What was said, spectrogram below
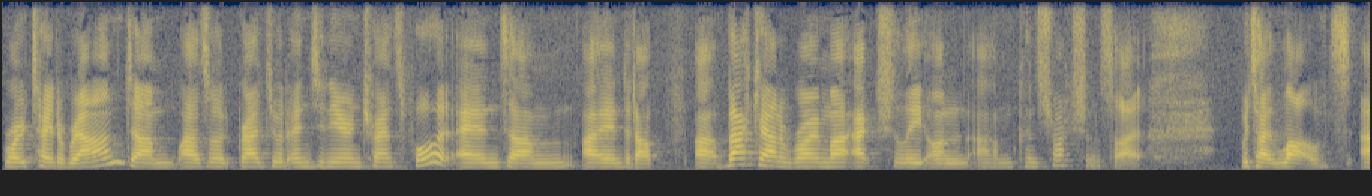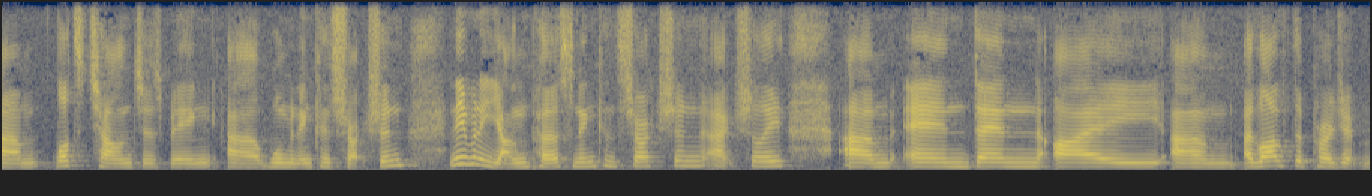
rotate around. Um, a graduate engineer in transport, and um, I ended up uh, back out in Roma actually on um, construction site. Which I loved. Um, lots of challenges being a woman in construction, and even a young person in construction, actually. and then I, I loved the project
